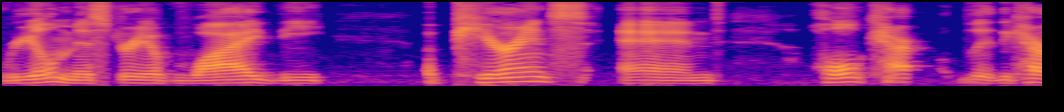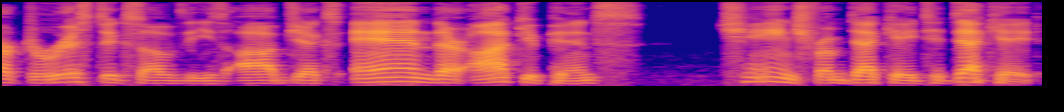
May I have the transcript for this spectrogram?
real mystery of why the appearance and whole char- the, the characteristics of these objects and their occupants change from decade to decade.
